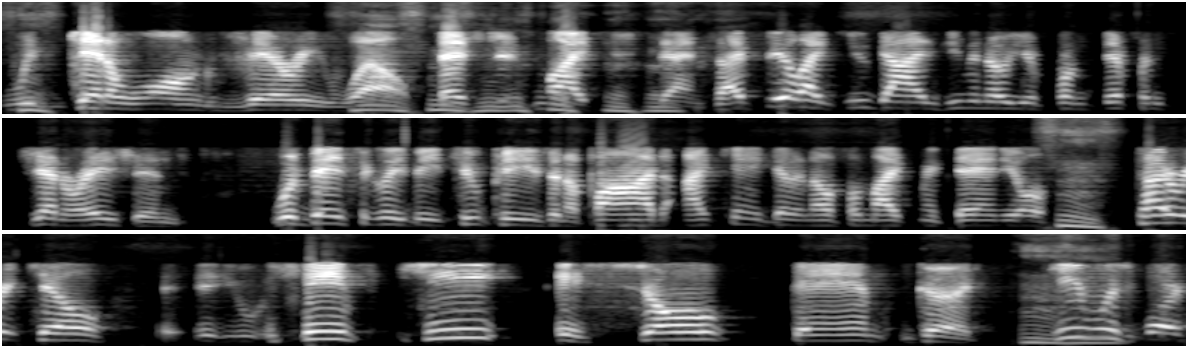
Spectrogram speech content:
would get along very well. That's just my two cents. I feel like you guys, even though you're from different generations, would basically be two peas in a pod. I can't get enough of Mike McDaniel. Hmm. Tyreek Hill, uh, uh, Steve, he is so damn good. He hmm. was worth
